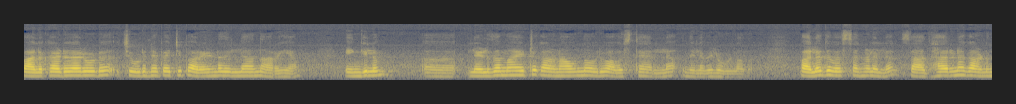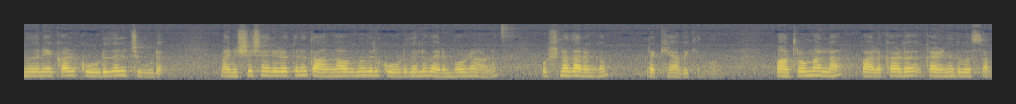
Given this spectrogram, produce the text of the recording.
പാലക്കാടുകാരോട് ചൂടിനെ പറ്റി പറയേണ്ടതില്ല എന്നറിയാം. എങ്കിലും ലളിതമായിട്ട് കാണാവുന്ന ഒരു അവസ്ഥയല്ല നിലവിലുള്ളത്. പല ദിവസങ്ങളിൽ സാധാരണ കാണുന്നതിനേക്കാൾ കൂടുതൽ ചൂട് മനുഷ്യ ശരീരത്തിന് താങ്ങാവുന്നതിൽ കൂടുതൽ വരുമ്പോഴാണ് ഉഷ്ണതരംഗം പ്രഖ്യാപിക്കുന്നത്. മാത്രവുമല്ല പാലക്കാട് കഴിഞ്ഞ ദിവസം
